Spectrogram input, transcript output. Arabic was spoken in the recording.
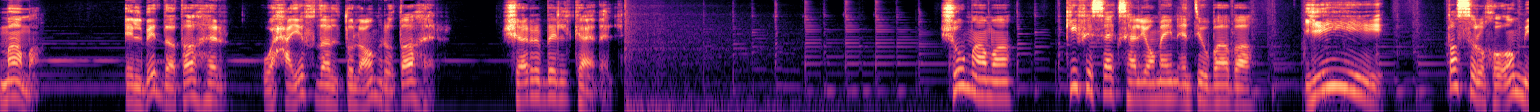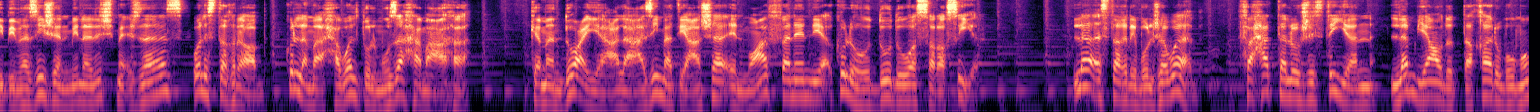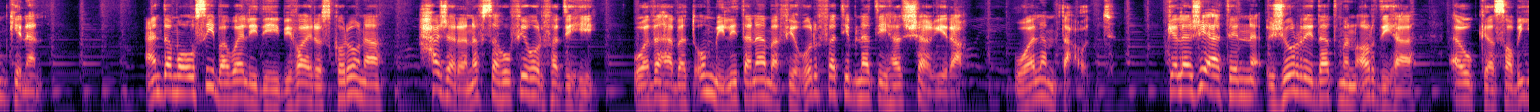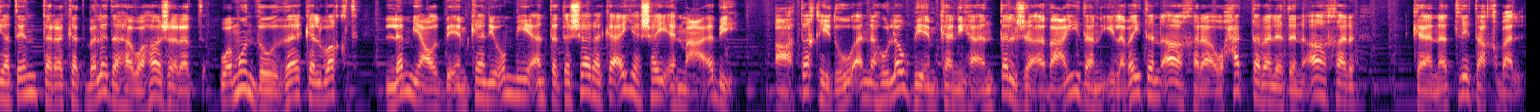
ماما البيت ده طاهر وحيفضل طول عمره طاهر. شرب الكامل شو ماما؟ كيف السكس هاليومين انت وبابا؟ يي تصرخ أمي بمزيج من الاشمئزاز والاستغراب كلما حاولت المزاح معها. كمن دعي على عزيمة عشاء معفن يأكله الدود والصراصير. لا أستغرب الجواب. فحتى لوجستيا لم يعد التقارب ممكنا. عندما أصيب والدي بفيروس كورونا حجر نفسه في غرفته وذهبت أمي لتنام في غرفة ابنتها الشاغرة ولم تعد. كلاجئة جردت من أرضها أو كصبية تركت بلدها وهاجرت ومنذ ذاك الوقت لم يعد بإمكان أمي أن تتشارك أي شيء مع أبي. أعتقد أنه لو بإمكانها أن تلجأ بعيدا إلى بيت آخر أو حتى بلد آخر كانت لتقبل.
